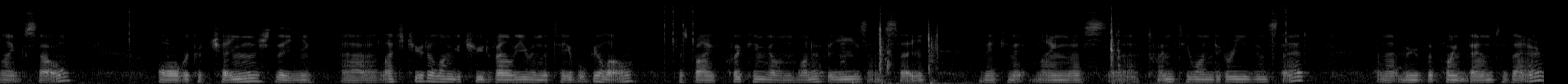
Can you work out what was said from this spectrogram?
like so, or we could change the uh, latitude or longitude value in the table below just by clicking on one of these and say making it minus, uh, 21 degrees instead and that move the point down to there.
